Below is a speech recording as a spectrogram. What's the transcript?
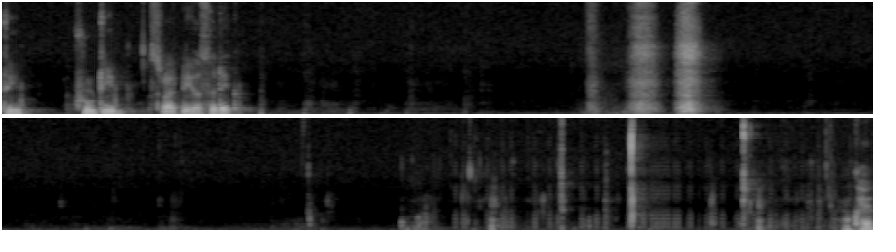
fruity, fruity, slightly acidic. Okay.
